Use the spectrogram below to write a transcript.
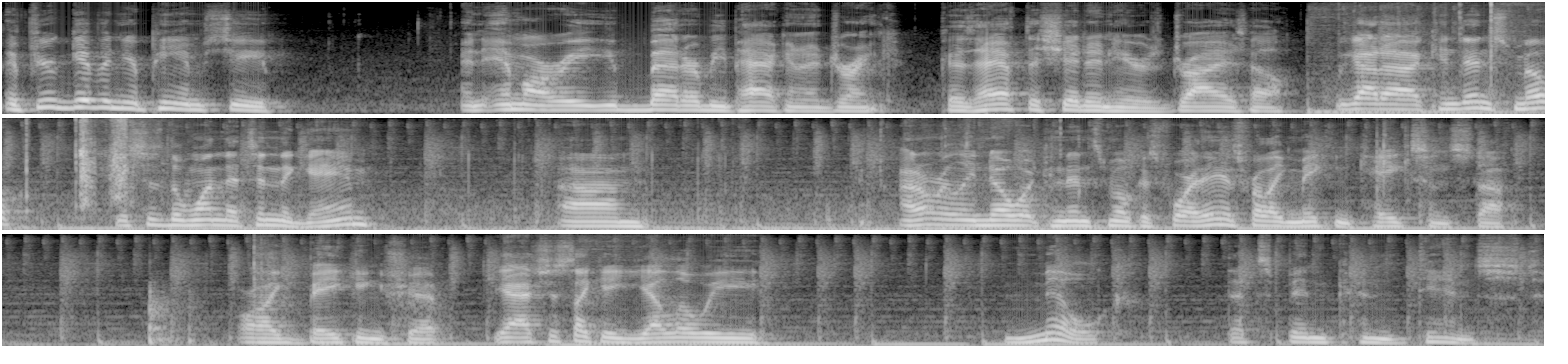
If you're giving your PMC an MRE, you better be packing a drink because half the shit in here is dry as hell. We got uh, condensed milk. This is the one that's in the game. Um, I don't really know what condensed milk is for. I think it's for like making cakes and stuff. Or like baking shit. Yeah, it's just like a yellowy milk that's been condensed.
